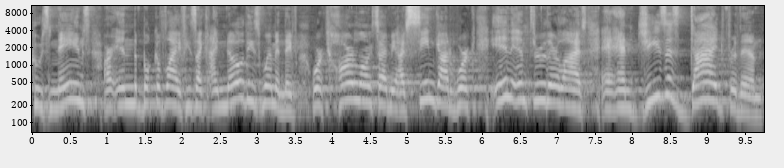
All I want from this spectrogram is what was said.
whose names are in the book of life. He's like, I know these women. They've worked hard alongside me. I've seen God work in and through their lives, and, and Jesus died for them.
